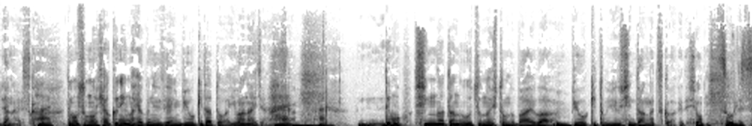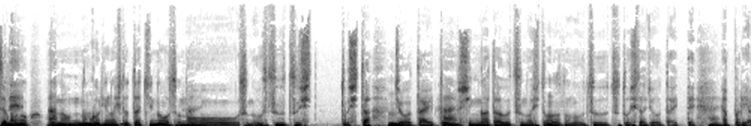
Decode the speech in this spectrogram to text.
じゃないですか、はい、でもその100人が100人全員病気だとは言わないじゃないですか、はい。でも新型のうつの人の場合は病気という診断がつくわけでしょ、うん、そうですね。このあの残りの人たちのその、はい、そのうつうつしとした状態と、新型うつの人のそのうつうつとした状態って、やっぱり明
